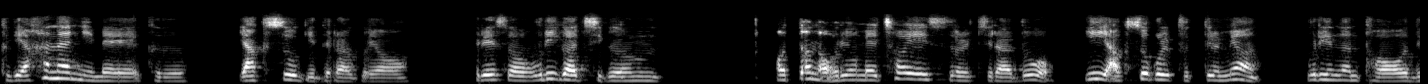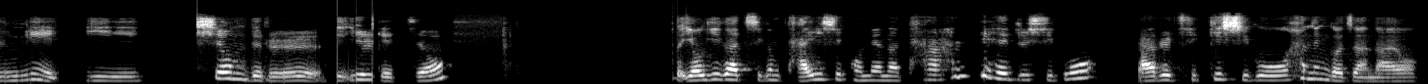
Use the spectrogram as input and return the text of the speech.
그게 하나님의 그 약속이더라고요. 그래서 우리가 지금 어떤 어려움에 처해 있을지라도 이 약속을 붙들면 우리는 더 능히 이 시험들을 이기겠죠. 여기가 지금 다윗이 보면은 다 함께 해주시고 나를 지키시고 하는 거잖아요.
